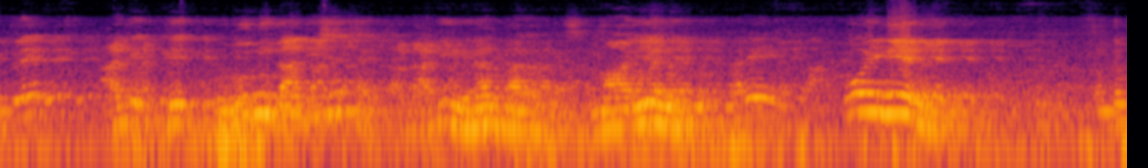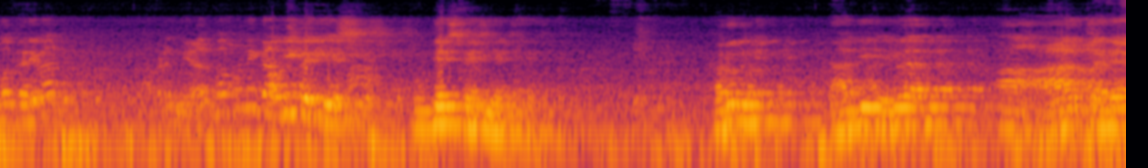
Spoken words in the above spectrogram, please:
એટલે આજે જે ગુરુની દાદી છે દાદી નિરાંકાર હતી. મારીએ નહીં કોઈ નહીં. સમજો કરી વાત? આપણે નિરંતર ગાદી કરીએ છીએ. ઉદ્દેશ કરીએ છીએ. ખરું નહીં? દાદી, એટલે આ હાર ચડે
